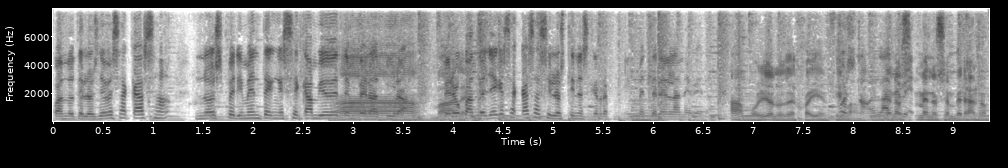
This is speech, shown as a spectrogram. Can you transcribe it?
cuando te los lleves a casa no experimenten ese cambio de Ah, temperatura. vale. Pero cuando llegues a casa sí los tienes que meter en la nevera. Ah, pues yo lo dejo ahí encima. Pues no, en la menos, nevera. menos en verano.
